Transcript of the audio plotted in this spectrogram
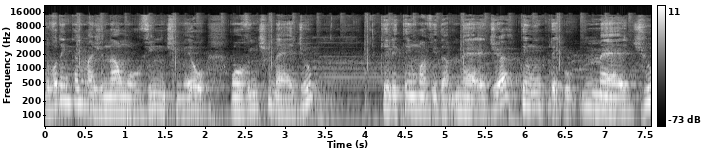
Eu vou tentar imaginar um ouvinte meu, um ouvinte médio, que ele tem uma vida média, tem um emprego médio,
